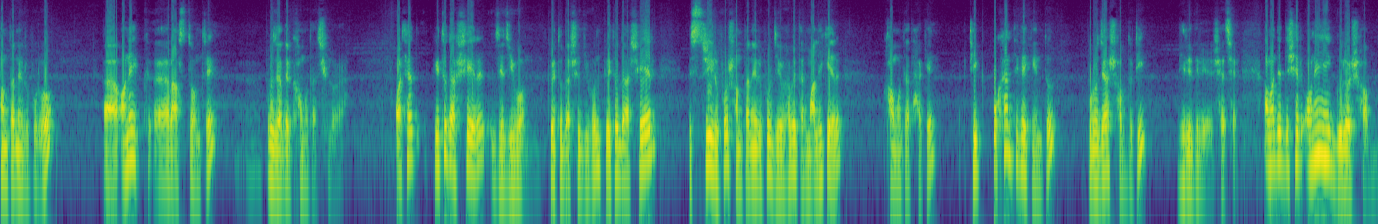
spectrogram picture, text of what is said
সন্তানের উপরও অনেক রাজতন্ত্রে প্রজাদের ক্ষমতা ছিল না। অর্থাৎ কৃতদাসের যে জীবন কৃতদাসের জীবন কৃতদাসের স্ত্রীর উপর, সন্তানের উপর যেভাবে তার মালিকের ক্ষমতা থাকে, ঠিক ওখান থেকে কিন্তু প্রজা শব্দটি ধীরে ধীরে এসেছে। আমাদের দেশের অনেকগুলো শব্দ।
